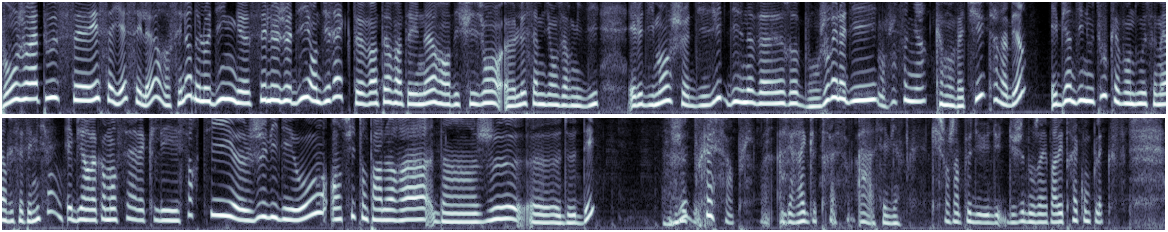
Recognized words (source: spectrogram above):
Bonjour à tous, et ça y est, c'est l'heure, c'est l'heure de loading, c'est le jeudi en direct, 20h-21h, en diffusion euh, le samedi 11h midi et le dimanche 18-19h. Bonjour Elodie. Bonjour Sonia. Comment vas-tu? Ça va bien eh bien, dis-nous tout, qu'avons-nous au sommaire de cette émission? Eh bien, on va commencer avec les sorties euh, jeux vidéo. Ensuite, on parlera d'un jeu euh, de dés. Un jeu, jeu très simple, voilà, ah. des règles très simples. Ah, c'est bien qui change un peu du, jeu dont j'avais parlé, très complexe.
